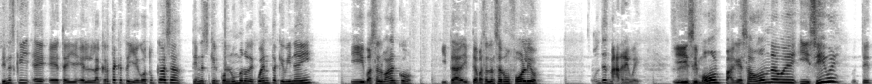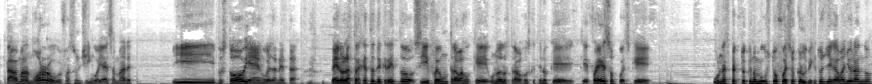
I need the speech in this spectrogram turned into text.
tienes que. Eh, eh, la carta que te llegó a tu casa, tienes que ir con el número de cuenta que viene ahí y vas al banco y te, vas a lanzar un folio. Un desmadre, güey. y Simón, pagué esa onda, güey. Y sí, güey. Estaba más morro, güey. Fue hace un chingo ya esa madre. Y pues todo bien, güey, la neta. Pero las tarjetas de crédito sí fue un trabajo que, uno de los trabajos que tengo que, que fue eso, pues que un aspecto que no me gustó fue eso, que los viejitos llegaban llorando.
